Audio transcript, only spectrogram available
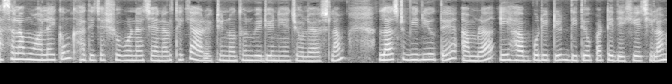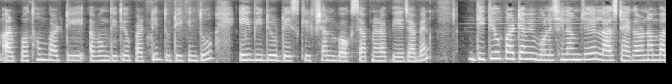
আসসালামু আলাইকুম, খাদিজা সুবর্ণা চ্যানেল থেকে আরও একটি নতুন ভিডিও নিয়ে চলে আসলাম। লাস্ট ভিডিওতে আমরা এই হাফ বডিটির দ্বিতীয় পার্টটি দেখিয়েছিলাম আর প্রথম পার্টটি এবং দ্বিতীয় পার্টটি দুটি কিন্তু এই ভিডিওর ডেসক্রিপশান বক্সে আপনারা পেয়ে যাবেন। দ্বিতীয় পার্টে আমি বলেছিলাম যে লাস্ট এগারো নাম্বার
